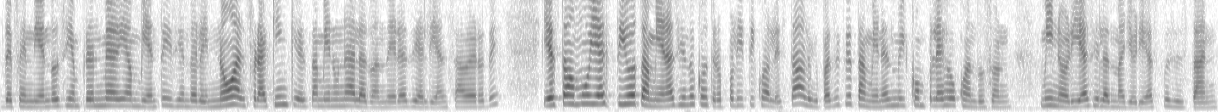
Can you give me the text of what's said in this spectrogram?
defendiendo siempre el medio ambiente, diciéndole no al fracking, que es también una de las banderas de Alianza Verde. Y ha estado muy activo también haciendo control político al Estado. Lo que pasa es que también es muy complejo cuando son minorías y las mayorías pues están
